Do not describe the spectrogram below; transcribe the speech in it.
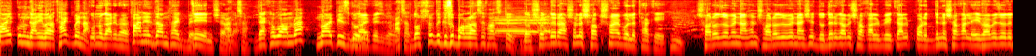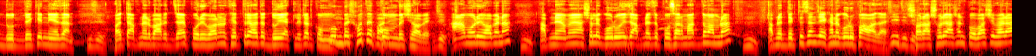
নয় কোনো গাড়ি ভাড়া থাকবে না? কোনো গাড়ি ভাড়া পানির দাম থাকবে। জি, ইনশাল্লাহ। আচ্ছা দেখাবো আমরা নয় পিস গরু। নয় পিস গরু। আচ্ছা দর্শকদের কিছু বলার আছে ফার্স্টে দর্শকদের আসলে সবসময় বলে থাকি। সরজমিন আসেন সরজমিন আসে দুধের গাবে সকাল বিকাল পরের দিনে সকাল। এইভাবে যদি দুধ দেখে নিয়ে যান হয়তো আপনার বাড়ির যায় পরিবহনের ক্ষেত্রে হয়তো দুই এক লিটার কম কম বেশ হতে পারে। কম বেশি হবে। জি। আমরি হবে না। আপনি আমি আসলে গরু এই যে আপনার যে প্রচার মাধ্যম আমরা আপনি দেখতেছেন যে এখানে গরু পাওয়া যায়। সরাসরি আসেন প্রবাসী ভাড়া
